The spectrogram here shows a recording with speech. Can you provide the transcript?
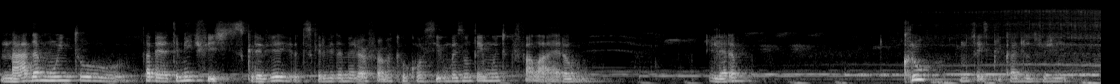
nada muito. Sabe, é até meio difícil de descrever. Eu descrevi da melhor forma que eu consigo, mas não tem muito o que falar. Era um. Ele era cru, não sei explicar de outro jeito.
